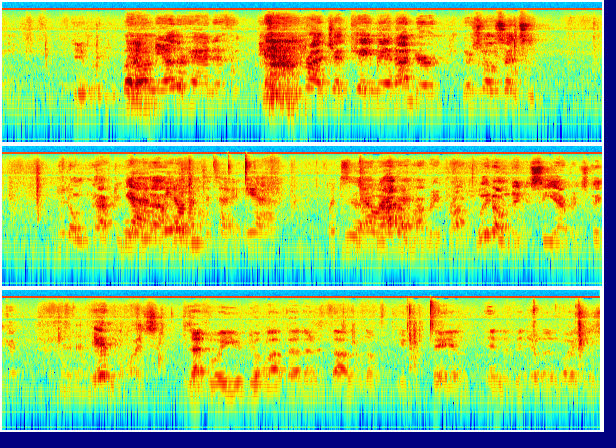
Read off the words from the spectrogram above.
think. Do you ever- But on the other hand, if, if the project came in under, there's no sense in, we don't have to give them that Yeah, we don't amount. have to tell, yeah, which Yeah, no and I don't have any problem, we don't need to see every stinking invoice. Is that the way you do out that hundred thousand, you pay in individual invoices?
